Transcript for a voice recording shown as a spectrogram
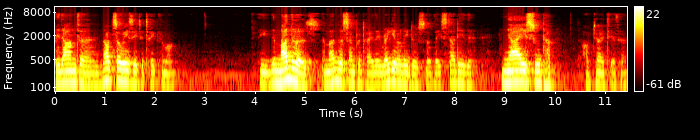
Vedanta, and not so easy to take them on. The, the Madhvas, the Madhva Sampradaya, they regularly do so. They study the Nyaya Sudha of Jayatirtha,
